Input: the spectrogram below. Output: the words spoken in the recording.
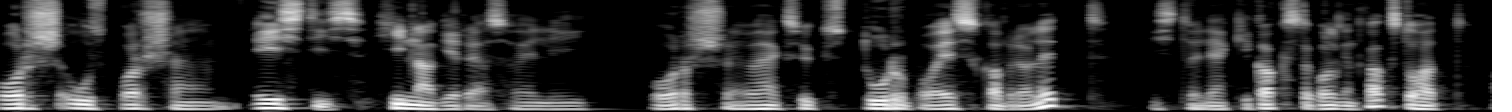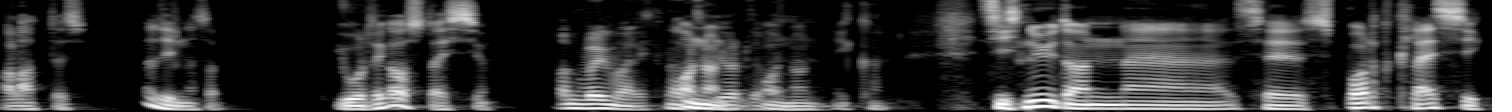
Porsche, uus Porsche Eestis hinnakirjas oli Porsche üheksa üks Turbo S kabriolett vist oli äkki kakssada kolmkümmend kaks tuhat alates, no sinna saab juurde ka osta asju. on võimalik natuke juurde panna? on, on, ikka on. siis nüüd on äh, see Sport Classic,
